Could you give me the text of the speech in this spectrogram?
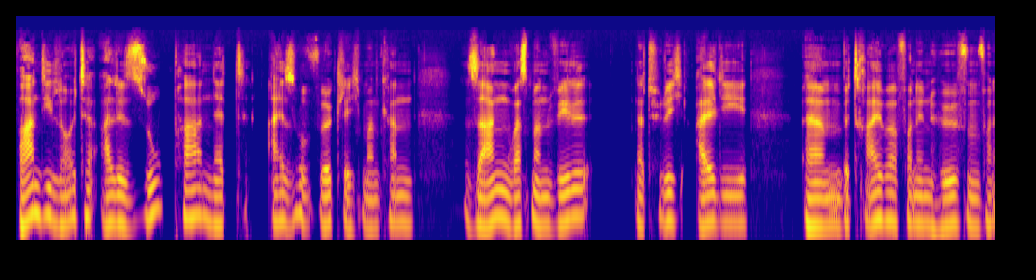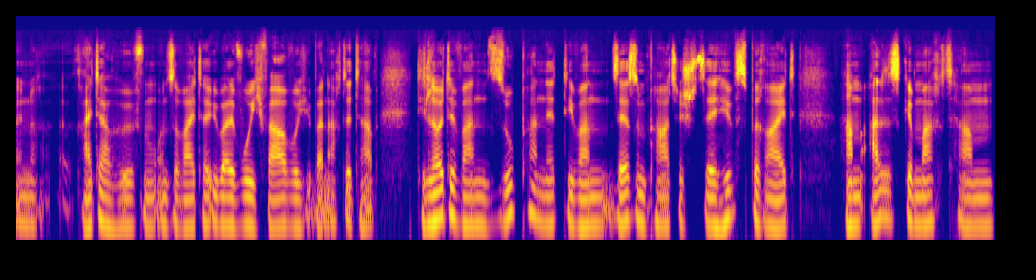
waren die Leute alle super nett. Also wirklich, man kann sagen, was man will. Natürlich all die ähm, Betreiber von den Höfen, von den Reiterhöfen und so weiter, überall wo ich war, wo ich übernachtet habe. Die Leute waren super nett, die waren sehr sympathisch, sehr hilfsbereit, haben alles gemacht, haben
